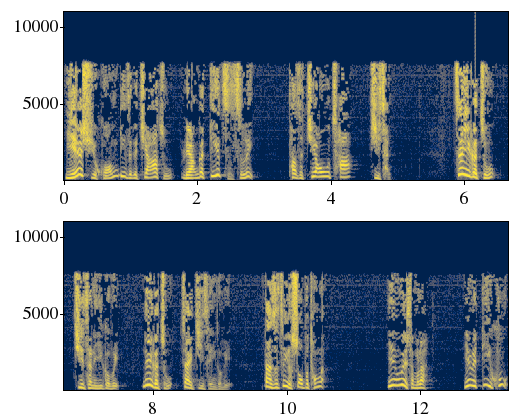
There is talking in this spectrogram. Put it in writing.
也许皇帝这个家族两个嫡子之内，他是交叉继承，这个族继承了一个位，那个族再继承一个位，但是这又说不通了，因为为什么呢？因为帝嚳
